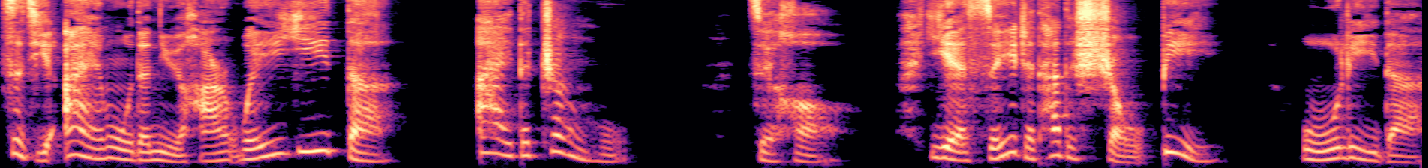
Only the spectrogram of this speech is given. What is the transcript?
自己爱慕的女孩唯一的爱的证物，最后也随着他的手臂无力的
